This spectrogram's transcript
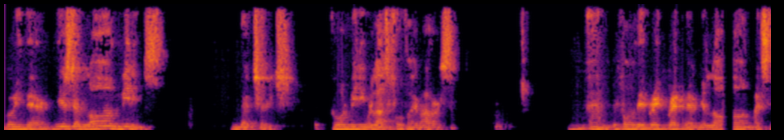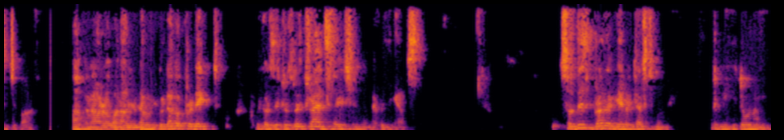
going there. We used to have long meetings in that church. The whole meeting would last four or five hours. And before they break bread, there'd be a long message about half an hour or one hour. You never, you could never predict because it was with translation and everything else. So this brother gave a testimony to me. He told me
